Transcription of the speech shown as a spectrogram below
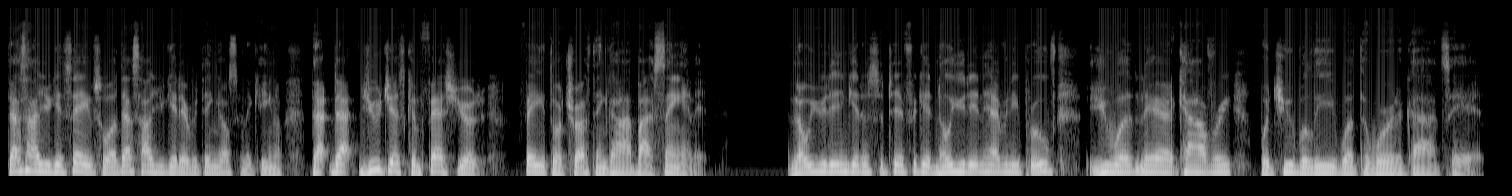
That's how you get saved. So that's how you get everything else in the kingdom. That that you just confess your faith or trust in God by saying it. No, you didn't get a certificate. No, you didn't have any proof. You wasn't there at Calvary, but you believe what the Word of God said.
